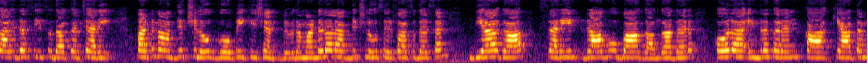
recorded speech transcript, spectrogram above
కార్యదర్శి సుధాకర్ చారి పట్టణ అధ్యక్షులు గోపి కిషన్ వివిధ మండలాల అధ్యక్షులు సిర్ఫా సుదర్శన్ దియాగా సరీన్ రావు బా గంగాధర్ కోల ఇంద్రకరణ్ కా ఖ్యాతం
